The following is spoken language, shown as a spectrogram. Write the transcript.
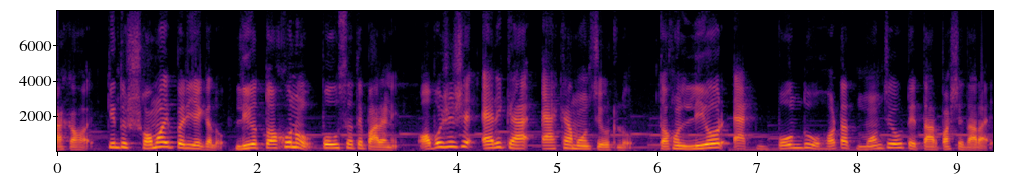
রাখা হয়, কিন্তু সময় পেরিয়ে গেল। লিও তখনও পৌঁছাতে পারেনি। অবশেষে অ্যারিকা একা মঞ্চে উঠল। তখন লিওর এক বন্ধু হঠাৎ মঞ্চে উঠে তার পাশে দাঁড়ায়।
